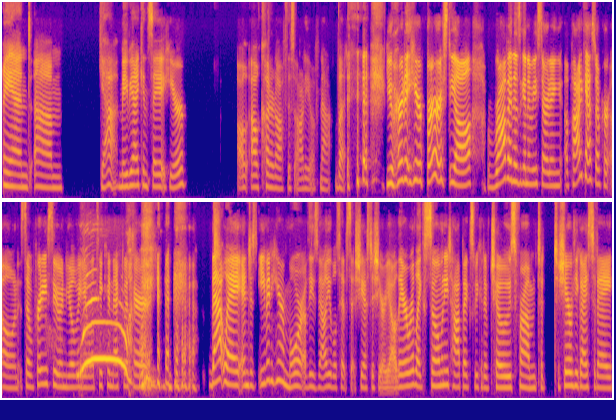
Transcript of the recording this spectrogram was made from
And um yeah, maybe I can say it here. I'll I'll cut it off this audio if not. But you heard it here first, y'all. Robin is going to be starting a podcast of her own. So pretty soon you'll be Woo! able to connect with her that way and just even hear more of these valuable tips that she has to share y'all there were like so many topics we could have chose from to to share with you guys today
